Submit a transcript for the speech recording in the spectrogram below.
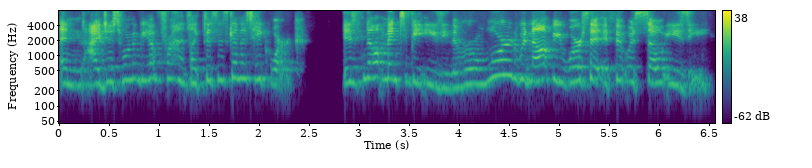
And I just want to be upfront, like this is going to take work. It's not meant to be easy. The reward would not be worth it if it was so easy.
